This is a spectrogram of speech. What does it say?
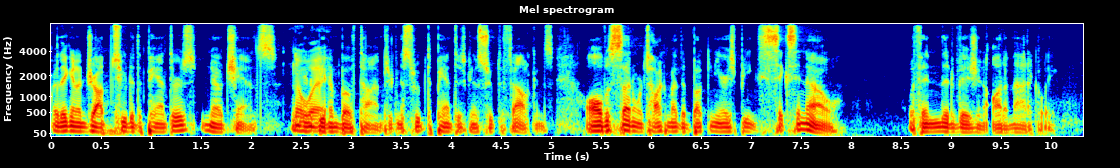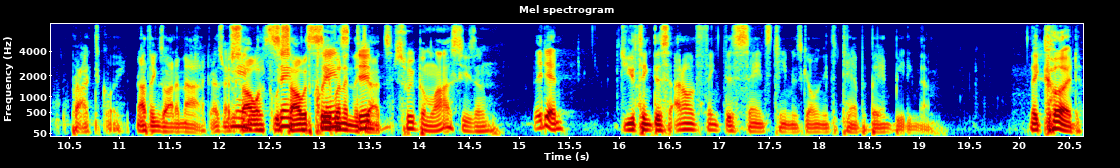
Are they going to drop two to the Panthers? No chance. No They're gonna way. Beat them both times. They're going to sweep the Panthers. Going to sweep the Falcons. All of a sudden, we're talking about the Buccaneers being six and zero within the division automatically. Practically, nothing's automatic, as we I mean, saw with we Saint- saw with Cleveland Saints and the did Jets. Sweep them last season. They did. Do you think this? I don't think this Saints team is going into Tampa Bay and beating them. They could.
